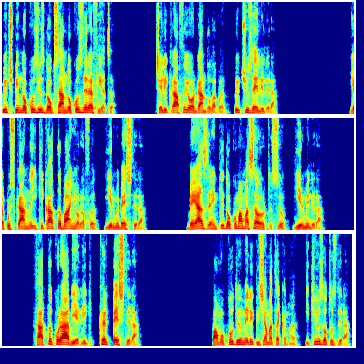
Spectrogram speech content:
3999 lira fiyatı. Çelik raflı yorgan dolabı 350 lira. Yapışkanlı iki katlı banyo rafı 25 lira. Beyaz renkli dokuma masa örtüsü 20 lira. Tatlı kurabiyelik 45 lira. Pamuklu düğmeli pijama takımı 230 lira.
